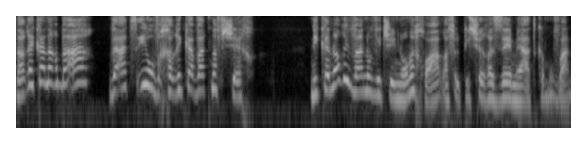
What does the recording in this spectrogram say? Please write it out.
והרי כאן ארבעה, ואת צאי ובחרי כאוות נפשך. ניקנור איבנוביץ' אינו מכוער, אף על פי שרזה מעט כמובן.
